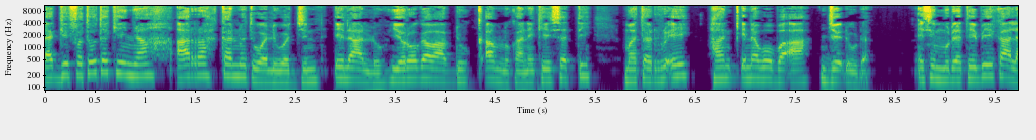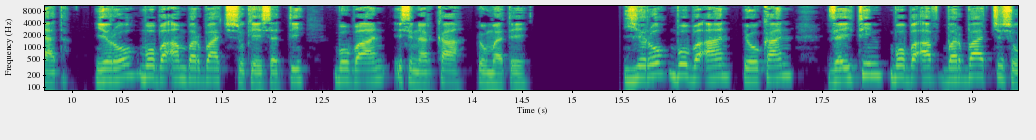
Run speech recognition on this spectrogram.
Dhaggeeffatoota keenyaa har'a kan nuti walii wajjin ilaallu yeroo gabaabduu qabnu kana keessatti mata duree hanqina boba'aa jedhudha. Isin mudatee beekaa laata? Yeroo boba'aan barbaachisu keessatti boba'aan isin harkaa dhumate. Yeroo boba'aan yookaan zayitiin boba'aaf barbaachisu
